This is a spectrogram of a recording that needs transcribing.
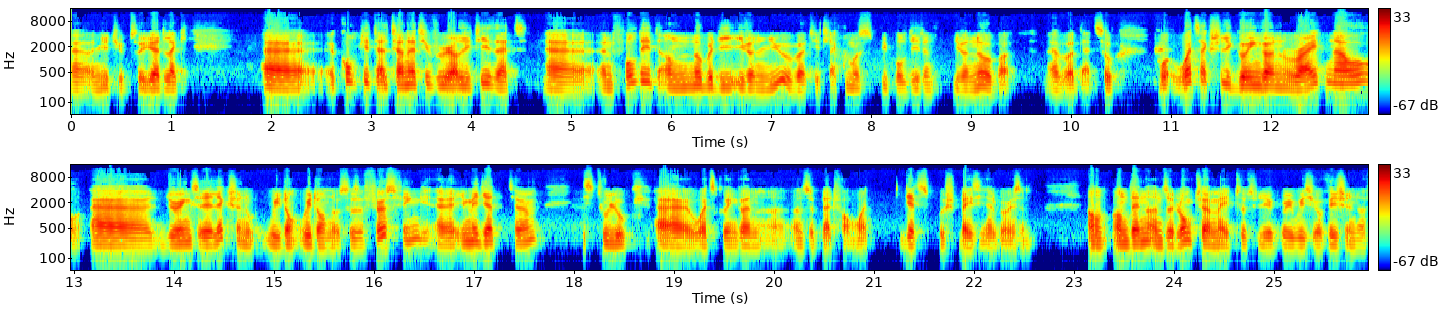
uh, on YouTube. So you had like uh, a complete alternative reality that uh, unfolded, and nobody even knew about it. Like most people didn't even know about about that. So what's actually going on right now uh, during the election, we don't we don't know. So the first thing, uh, immediate term, is to look uh, what's going on uh, on the platform, what gets pushed by the algorithm, and, and, then on the long term, I totally agree with your vision of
